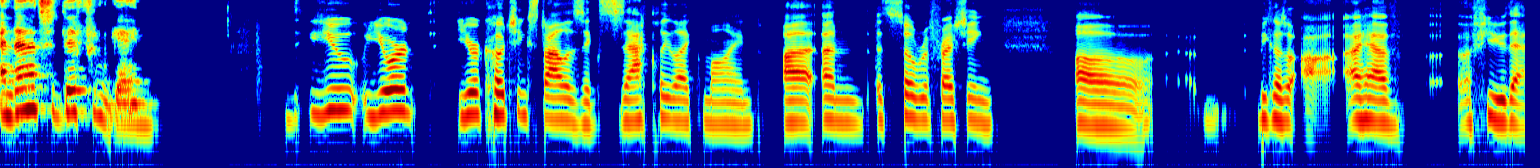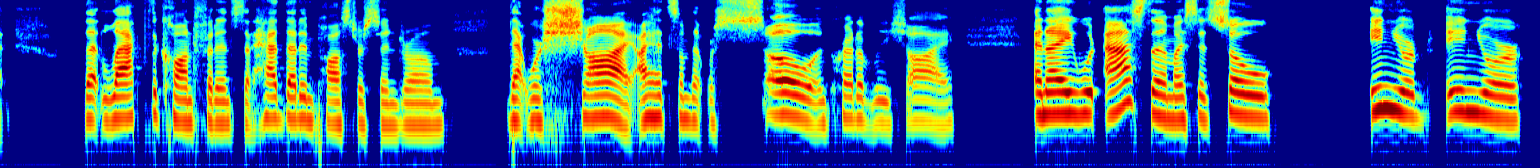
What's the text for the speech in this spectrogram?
And then it's a different game. You your your coaching style is exactly like mine. Uh, and it's so refreshing uh because I, have a few that that lacked the confidence that had that imposter syndrome that were shy. I had some that were so incredibly shy. And I would ask them, I said, so in your in your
